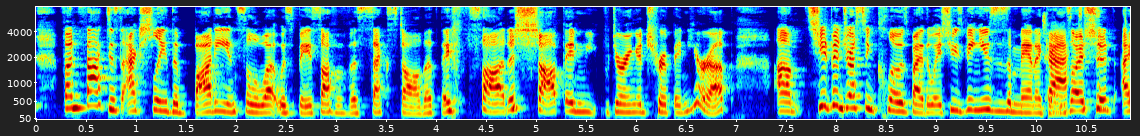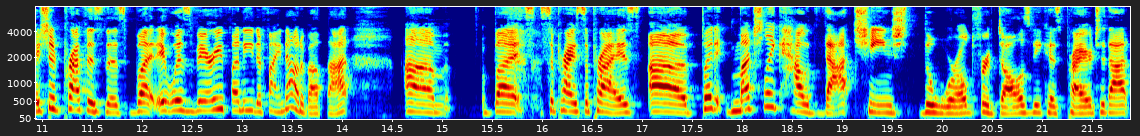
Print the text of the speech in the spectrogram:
fun fact is actually the body and silhouette was based off of a sex doll that they saw at a shop in during a trip in Europe. Um, she had been dressed in clothes, by the way. She was being used as a mannequin. So I should I should preface this, but it was very funny to find out about that. Um, but surprise, surprise. Uh, but much like how that changed the world for dolls, because prior to that,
